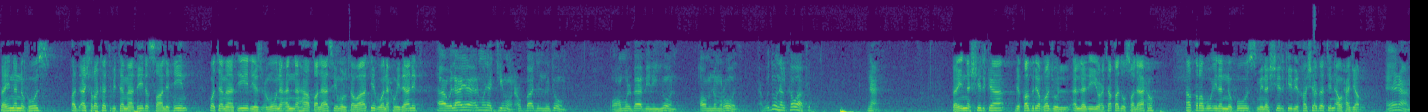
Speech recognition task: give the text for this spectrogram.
فإن النفوس قد أشركت بتماثيل الصالحين وتماثيل يزعمون أنها طلاسم الكواكب ونحو ذلك. هؤلاء المنجمون عباد النجوم وهم البابليون قوم نمرود يعبدون الكواكب. نعم. فإن الشرك بقبر الرجل الذي يعتقد صلاحه أقرب إلى النفوس من الشرك بخشبة أو حجر. أي نعم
